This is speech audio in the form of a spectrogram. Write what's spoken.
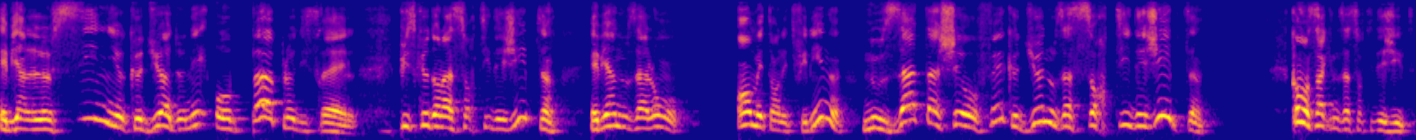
eh bien, le signe que Dieu a donné au peuple d'Israël. Puisque dans la sortie d'Égypte, eh bien, nous allons en mettant les tefilines, nous attacher au fait que Dieu nous a sortis d'Égypte. Comment ça qu'il nous a sortis d'Égypte?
